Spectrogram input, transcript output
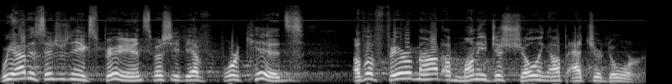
We have this interesting experience, especially if you have four kids, of a fair amount of money just showing up at your door.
